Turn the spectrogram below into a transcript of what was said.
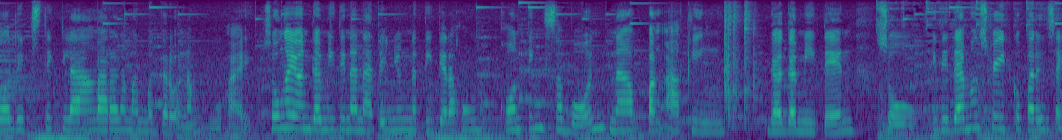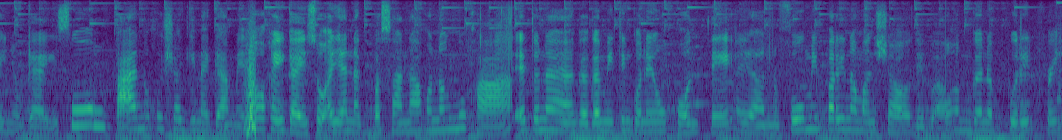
ko, lipstick lang, para naman magkaroon ng buhay. So, ngayon, gamitin na natin yung natitira kong konting sabon na pang aking gagamitin. So, i-demonstrate ko pa rin sa inyo guys kung paano ko siya ginagamit. Okay guys, so ayan, nagbasa na ako ng mukha. Ito na, gagamitin ko na yung konti. Ayan, foamy pa rin naman siya, o oh, diba? So, I'm gonna put it right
